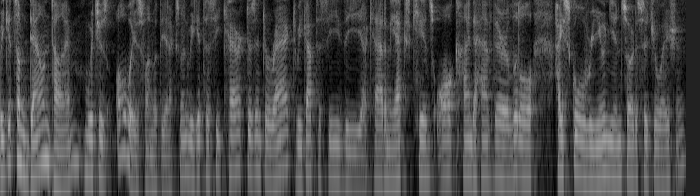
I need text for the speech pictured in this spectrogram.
We get some downtime, which is always fun with the X Men. We get to see characters interact. We got to see the Academy X kids all kind of have their little high school reunion sort of situation.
